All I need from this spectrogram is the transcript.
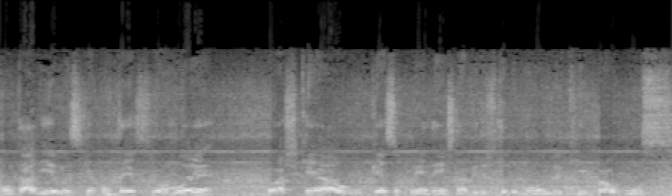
contaria, mas que acontece. O amor é eu acho que é algo que é surpreendente na vida de todo mundo e que para alguns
